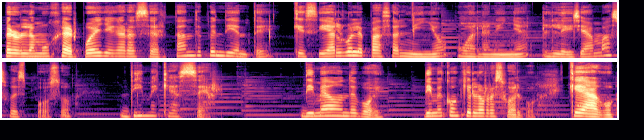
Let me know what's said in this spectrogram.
pero la mujer puede llegar a ser tan dependiente que si algo le pasa al niño o a la niña, le llama a su esposo, dime qué hacer, dime a dónde voy, dime con quién lo resuelvo, qué hago,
